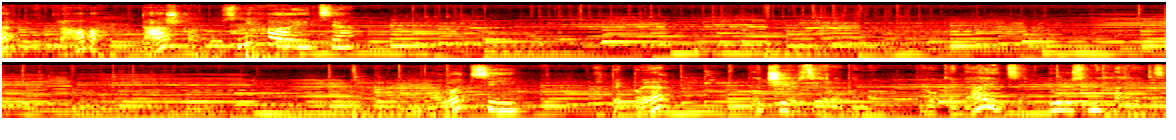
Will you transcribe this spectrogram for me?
Тепер права пташка усміхається. Молодці. А тепер по черзі робимо. Прокидається і усміхається.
